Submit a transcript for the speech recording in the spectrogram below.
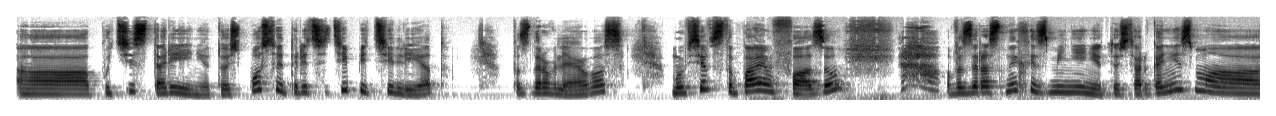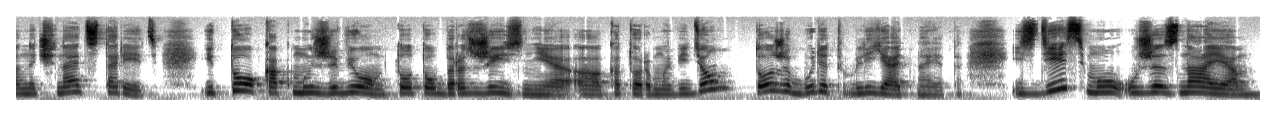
э, пути старения. То есть после 35 лет Поздравляю вас. Мы все вступаем в фазу возрастных изменений, то есть организм а, начинает стареть. И то, как мы живем, тот образ жизни, а, который мы ведем, тоже будет влиять на это. И здесь мы уже зная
